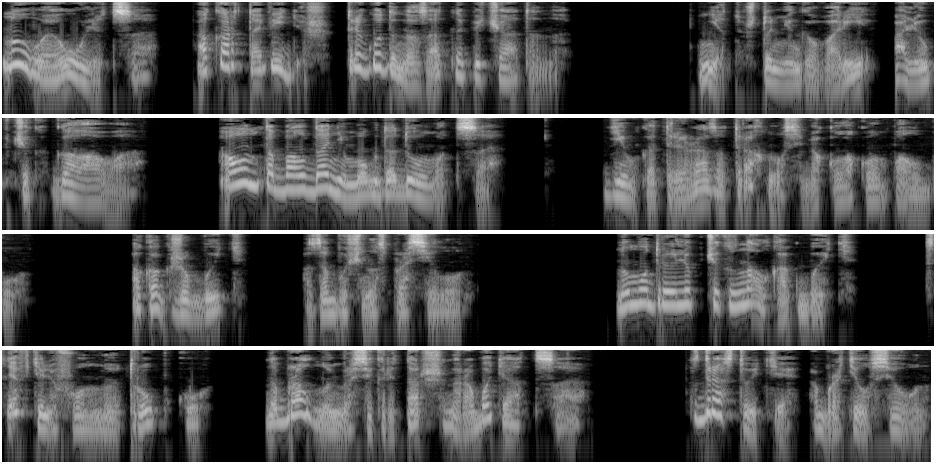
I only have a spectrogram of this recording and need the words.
Новая улица. А карта, видишь, три года назад напечатана. Нет, что не говори, а Любчик голова. А он-то балда не мог додуматься. Димка три раза трахнул себя кулаком по лбу. А как же быть? озабоченно спросил он. Но мудрый Любчик знал, как быть. Сняв телефонную трубку, набрал номер секретарши на работе отца. «Здравствуйте», — обратился он.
